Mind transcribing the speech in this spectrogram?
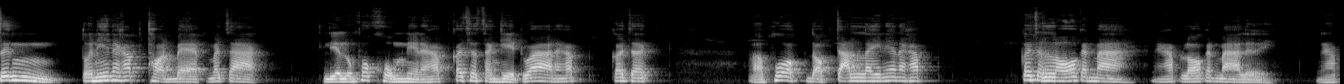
ซึ่งตัวนี้นะครับถอดแบบมาจากเหรียญหลวงพ่อคงเนี่ยนะครับ ก็จะสังเกตว่านะครับก็จะพวกดอกจันอะไรเนี่ยนะครับ ก็จะล้อกันมานะครับล้อกันมาเลยนะครับ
